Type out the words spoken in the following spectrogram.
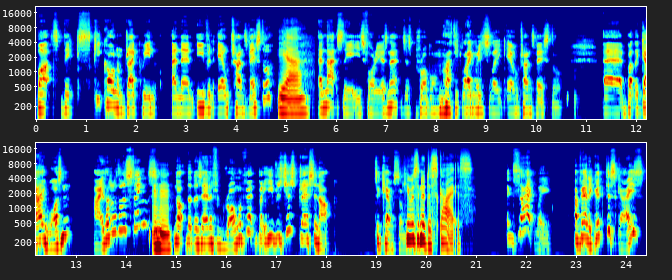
but they keep calling him drag queen and then even El Transvesto. Yeah. And that's the 80s for you, isn't it? Just problematic language like El Transvesto. Uh, but the guy wasn't either of those things. hmm Not that there's anything wrong with it, but he was just dressing up to kill someone. He was in a disguise. Exactly. A very good disguise,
